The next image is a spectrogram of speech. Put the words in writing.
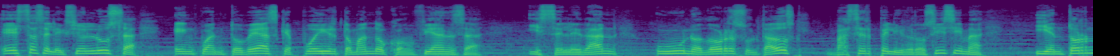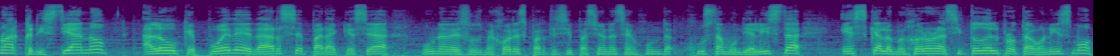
esta selección lusa, en cuanto veas que puede ir tomando confianza y se le dan uno o dos resultados, va a ser peligrosísima. Y en torno a Cristiano, algo que puede darse para que sea una de sus mejores participaciones en justa mundialista es que a lo mejor ahora sí todo el protagonismo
